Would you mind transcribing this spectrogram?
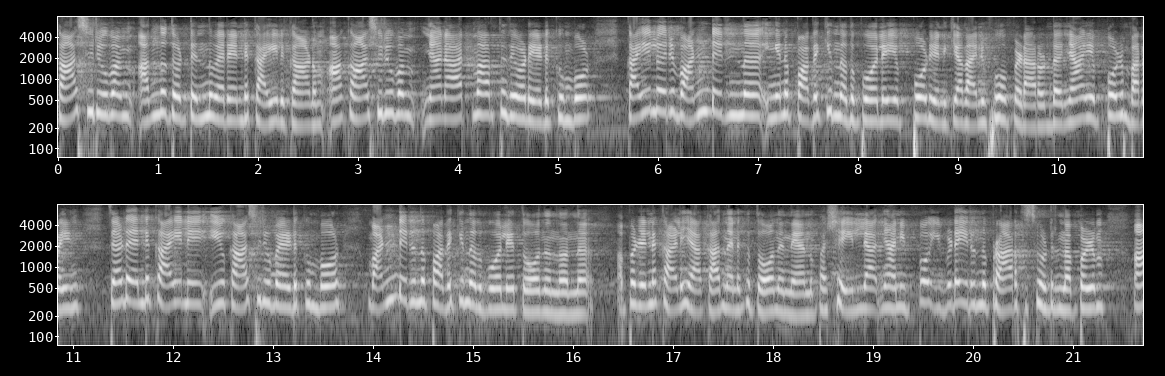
കാശുരൂപം അന്ന് തൊട്ട് ഇന്ന് വരെ എന്റെ കയ്യിൽ കാണും. ആ കാശുരൂപം ഞാൻ ആത്മാർത്ഥതയോടെ എടുക്കുമ്പോൾ കയ്യിലൊരു വണ്ടിരുന്ന് ഇങ്ങനെ പതയ്ക്കുന്നത് പോലെ എപ്പോഴും എനിക്കത് അനുഭവപ്പെടാറുണ്ട്. ഞാൻ എപ്പോഴും പറയും ചേട്ടാ എന്റെ കയ്യിൽ ഈ കാശുരൂപം രൂപ എടുക്കുമ്പോൾ വണ്ടിരുന്ന് പതയ്ക്കുന്നത് പോലെ തോന്നുന്നെന്ന് അപ്പോഴെന്നെ കളിയാക്കാമെന്ന് എനിക്ക് തോന്നുന്നതാണ് പക്ഷേ ഇല്ല ഞാനിപ്പോൾ ഇവിടെ ഇരുന്ന് പ്രാർത്ഥിച്ചുകൊണ്ടിരുന്നപ്പോഴും ആ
